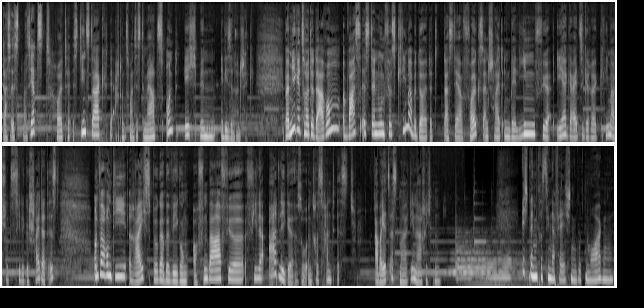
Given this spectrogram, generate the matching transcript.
Das ist Was jetzt? Heute ist Dienstag, der 28. März und ich bin Elise Lanschek. Bei mir geht es heute darum, was es denn nun fürs Klima bedeutet, dass der Volksentscheid in Berlin für ehrgeizigere Klimaschutzziele gescheitert ist und warum die Reichsbürgerbewegung offenbar für viele Adlige so interessant ist. Aber jetzt erstmal die Nachrichten ich bin Christina Felschen. Guten Morgen.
